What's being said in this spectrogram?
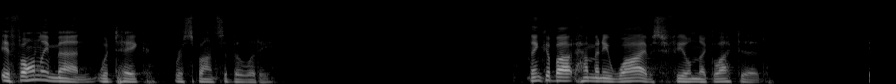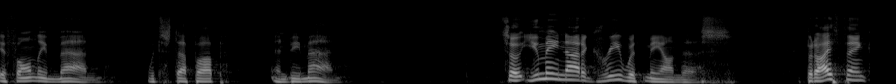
If only men would take responsibility. Think about how many wives feel neglected. If only men would step up and be men. So you may not agree with me on this, but I think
